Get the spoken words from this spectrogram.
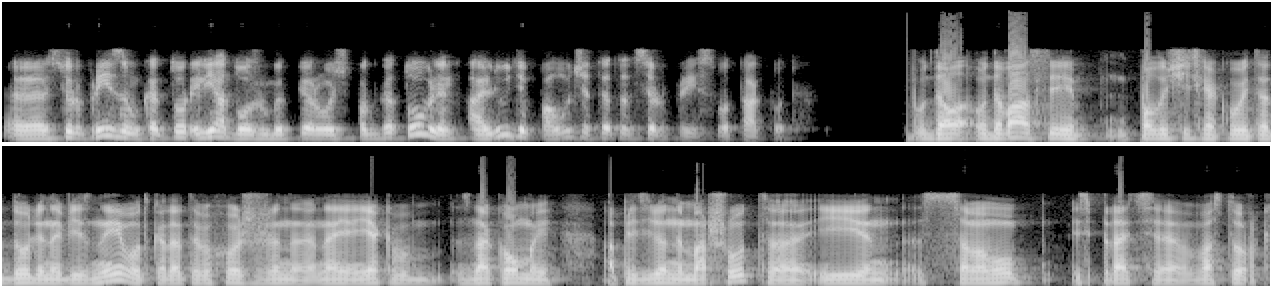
э, сюрпризам, которые я должен быть в первую очередь подготовлен, а люди получат этот сюрприз. Вот так вот. Удавалось ли получить какую-то долю новизны, вот когда ты выходишь уже на, на якобы знакомый определенный маршрут э, и самому испытать э, восторг?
